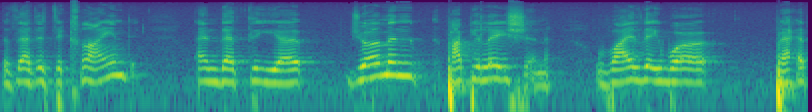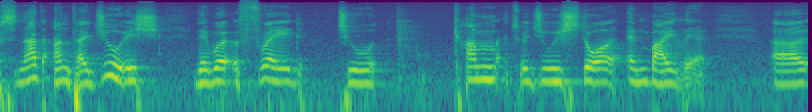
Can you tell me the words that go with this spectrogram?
that it declined and that the uh, German population, while they were perhaps not anti Jewish, they were afraid to come to a Jewish store and buy there. Uh,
